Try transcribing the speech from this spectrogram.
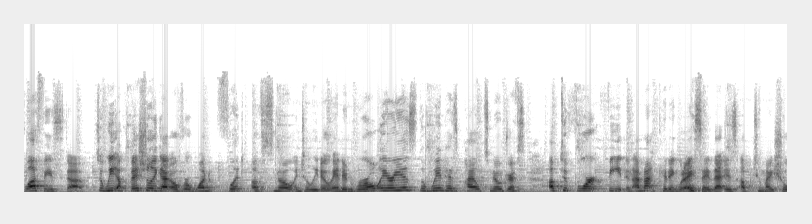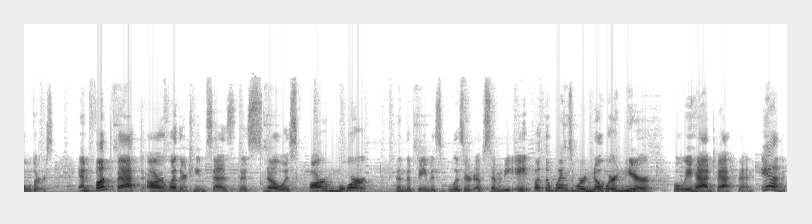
fluffy stuff. So we officially got over one foot of snow in Toledo and in rural areas, the wind has piled snow drifts up to four feet. And I'm not kidding when I say that is up to my shoulders. And fun fact, our weather team says this snow is far more than the famous blizzard of 78, but the winds were nowhere near what we had back then. And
